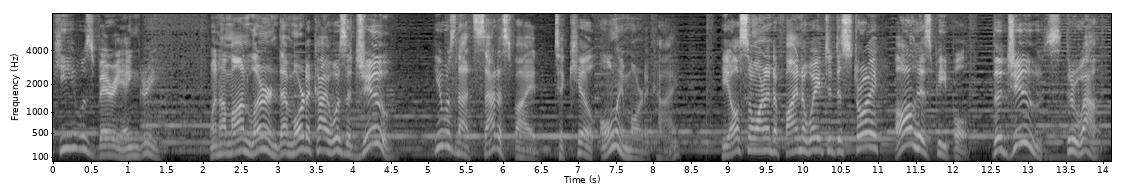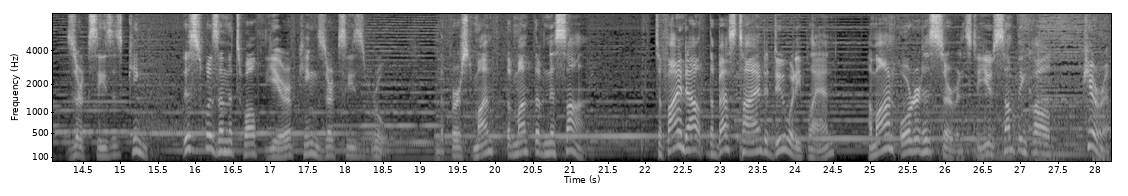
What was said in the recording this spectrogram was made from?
he was very angry. When Haman learned that Mordecai was a Jew, he was not satisfied to kill only Mordecai. He also wanted to find a way to destroy all his people, the Jews, throughout Xerxes' kingdom. This was in the twelfth year of King Xerxes' rule, in the first month, the month of Nisan. To find out the best time to do what he planned, Haman ordered his servants to use something called Purim,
